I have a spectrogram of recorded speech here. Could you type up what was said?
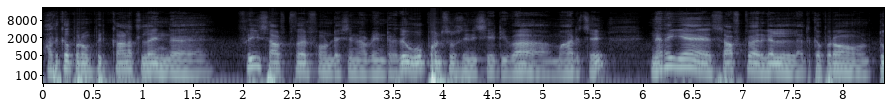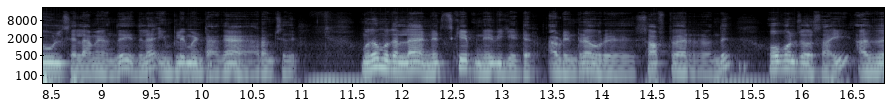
அதுக்கப்புறம் பிற்காலத்தில் இந்த ஃப்ரீ சாஃப்ட்வேர் ஃபவுண்டேஷன் அப்படின்றது ஓப்பன் சோர்ஸ் இனிஷியேட்டிவாக மாறுச்சு. நிறைய சாஃப்ட்வேர்கள் அதுக்கப்புறம் டூல்ஸ் எல்லாமே வந்து இதில் இம்ப்ளிமெண்ட் ஆக ஆரம்பிச்சது. முத முதல்ல நெட்ஸ்கேப் நேவிகேட்டர் அப்படின்ற ஒரு சாஃப்ட்வேர் வந்து ஓப்பன் சோர்ஸ் ஆகி அது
